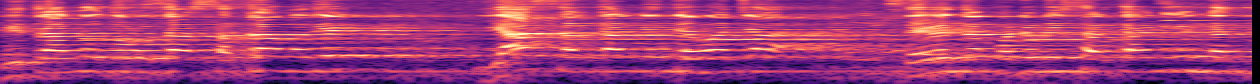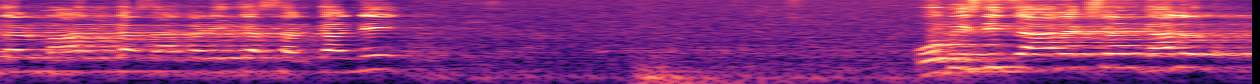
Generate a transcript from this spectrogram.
मित्रांनो दोन हजार सतरामध्ये याच सरकारने तेव्हाच्या देवेंद्र फडणवीस सरकारने नंतर महाविकास आघाडीच्या सरकारने ओबीसीचं आरक्षण घालवलं.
